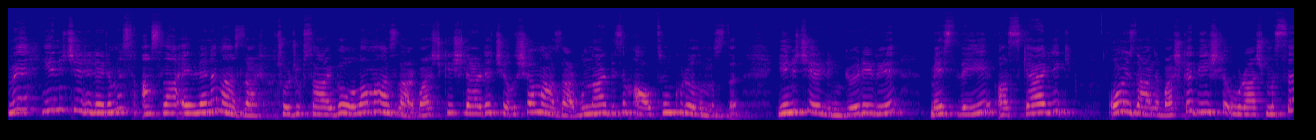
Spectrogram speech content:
Ve Yeniçerilerimiz asla evlenemezler, çocuk sahibi olamazlar, başka işlerde çalışamazlar. Bunlar bizim altın kuralımızdı. Yeniçeriliğin görevi, mesleği, askerlik, o yüzden de başka bir işle uğraşması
